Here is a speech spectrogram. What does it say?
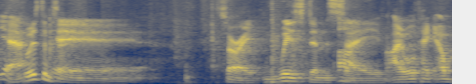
Yeah. Wisdom save. yeah, yeah, yeah. Sorry, wisdom oh. save. I will take a,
